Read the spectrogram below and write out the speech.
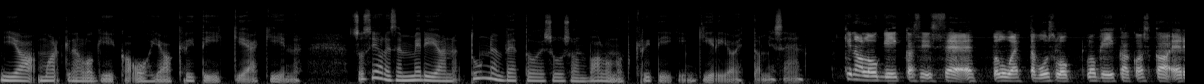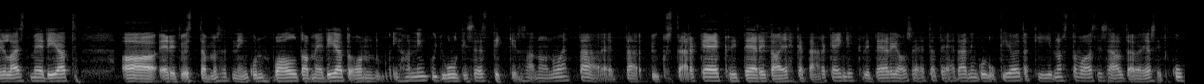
ja markkinalogiikka ohjaa kritiikkiäkin. Sosiaalisen median tunnevetoisuus on valunut kritiikin kirjoittamiseen markkinalogiikka, siis se että luettavuuslogiikka, koska erilaiset mediat Uh, erityisesti tämmöiset niin kuin valtamediat on ihan niin kuin julkisestikin sanonut, että, että yksi tärkeä kriteeri tai ehkä tärkeinkin kriteeri on se, että tehdään niin kuin lukijoita kiinnostavaa sisältöä ja sitten kun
